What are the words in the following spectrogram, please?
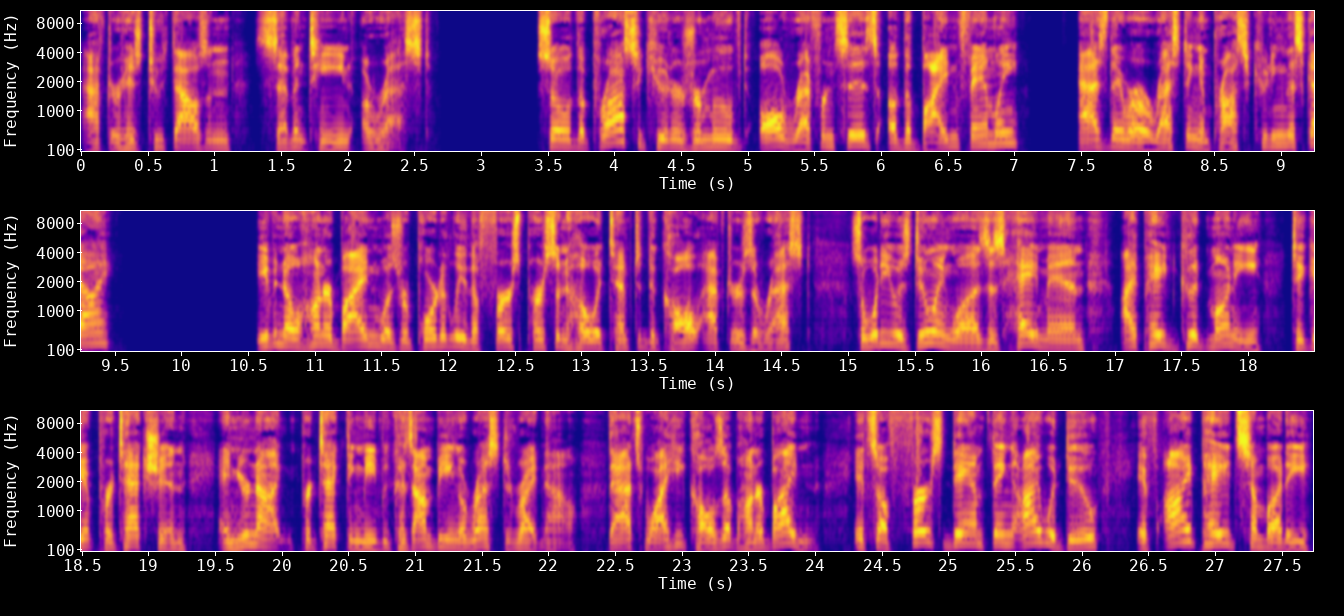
after his 2017 arrest. So the prosecutors removed all references of the Biden family as they were arresting and prosecuting this guy? Even though Hunter Biden was reportedly the first person Ho attempted to call after his arrest. So what he was doing was is, "Hey man, I paid good money to get protection and you're not protecting me because I'm being arrested right now." That's why he calls up Hunter Biden. It's a first damn thing I would do if I paid somebody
